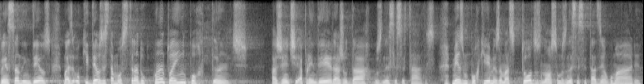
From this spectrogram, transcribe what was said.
pensando em Deus, mas o que Deus está mostrando o quanto é importante a gente aprender a ajudar os necessitados. Mesmo porque, meus amados, todos nós somos necessitados em alguma área.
